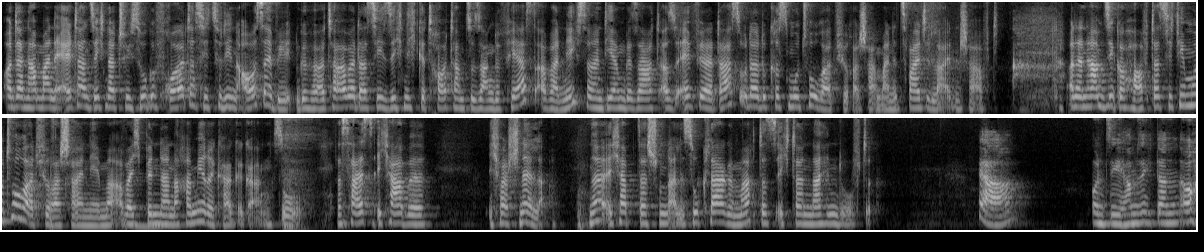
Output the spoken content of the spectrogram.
Und dann haben meine Eltern sich natürlich so gefreut, dass ich zu den Auserwählten gehört habe, dass sie sich nicht getraut haben zu sagen, du fährst aber nicht, sondern die haben gesagt, also entweder das oder du kriegst Motorradführerschein, meine zweite Leidenschaft. Und dann haben sie gehofft, dass ich den Motorradführerschein nehme, aber ich bin dann nach Amerika gegangen. So. Das heißt, ich habe, ich war schneller. Ne? Ich habe das schon alles so klar gemacht, dass ich dann dahin durfte. Ja, und Sie haben sich dann auch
